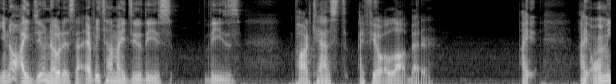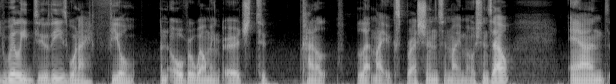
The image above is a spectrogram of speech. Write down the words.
you know, I do notice that every time I do these these podcasts, I feel a lot better. I I only really do these when I feel an overwhelming urge to kind of let my expressions and my emotions out. And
